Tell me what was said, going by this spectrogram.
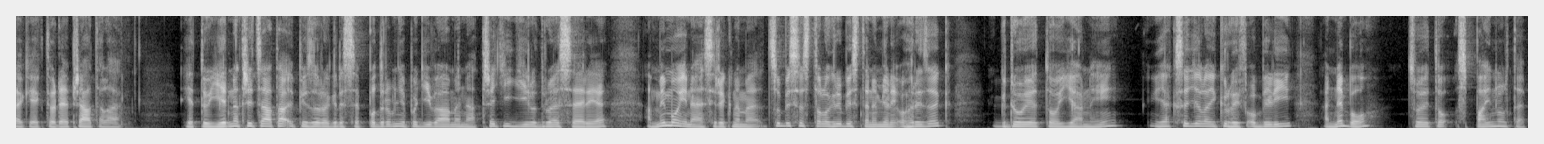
Tak jak to jde, přátelé? Je to 31. epizoda, kde se podrobně podíváme na třetí díl druhé série a mimo jiné si řekneme, co by se stalo, kdybyste neměli ohryzek, kdo je to Jany, jak se dělají kruhy v obilí a nebo co je to Spinal Tap.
